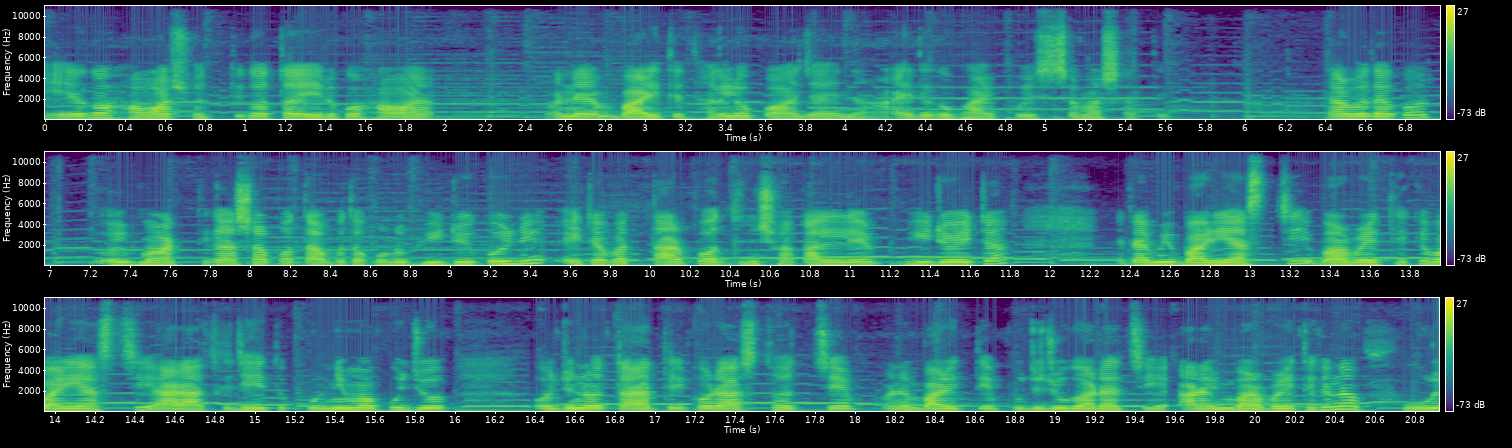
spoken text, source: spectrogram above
এরকম হাওয়া, সত্যি কথা, এরকম হাওয়া মানে বাড়িতে থাকলেও পাওয়া যায় না। আর দেখো ভাইপো এসছে আমার সাথে। তারপর দেখো, ওই মাঠ থেকে আসার পর তারপর তো কোনো ভিডিও করিনি। এটা আবার তারপর দিন সকালে ভিডিও এটা। এটা আমি বাড়ি আসছি, বারবাড়ি থেকে বাড়ি আসছি। আর আজকে যেহেতু পূর্ণিমা পুজো, ওই জন্য তাড়াতাড়ি করে আসতে হচ্ছে। মানে বাড়িতে পুজো জোগাড় আছে। আর আমি বারবাড়ি থেকে না ফুল,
